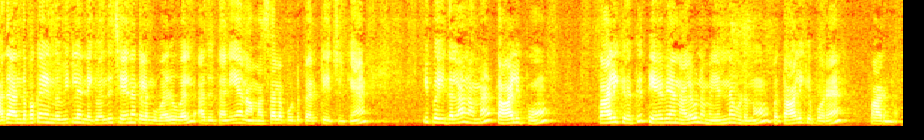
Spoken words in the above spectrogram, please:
அது அந்த பக்கம் எங்கள் வீட்டில் இன்றைக்கி வந்து சேனக்கிழங்கு வறுவல். அது தனியாக நான் மசாலா போட்டு பரட்டி வச்சுருக்கேன். இப்போ இதெல்லாம் நம்ம தாளிப்போம். தாளிக்கிறதுக்கு தேவையான அளவு நம்ம எண்ணெய் விடணும். இப்போ தாளிக்க போகிறேன் பாருங்கள்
